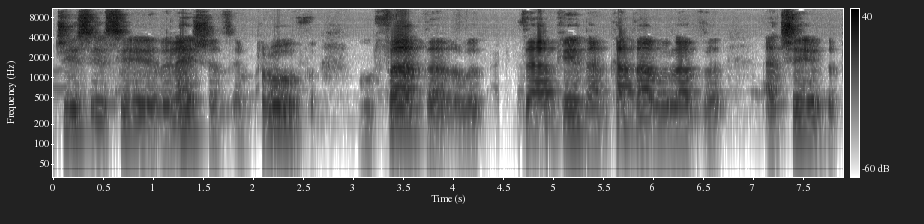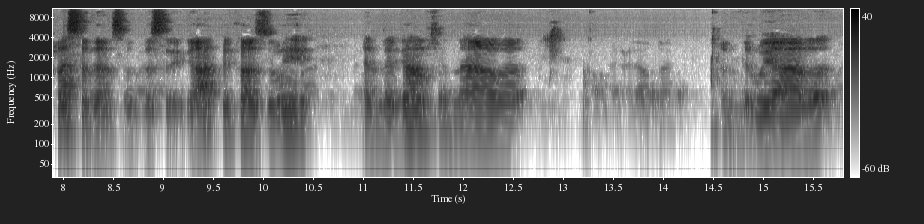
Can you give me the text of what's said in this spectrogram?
GCC relations improve further with Turkey, then Qatar will have uh, achieved the precedence in this regard because we in the Gulf now uh, we are uh,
